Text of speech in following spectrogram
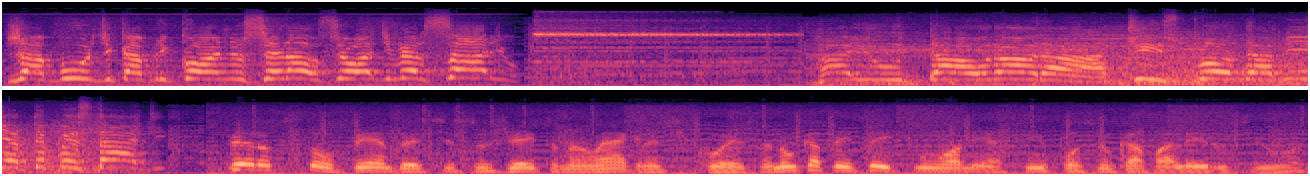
Jabur de Capricórnio será o seu adversário! Raio da Aurora, que exploda a minha tempestade! Pelo que estou vendo, este sujeito não é grande coisa. Nunca pensei que um homem assim fosse um cavaleiro de ouro.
